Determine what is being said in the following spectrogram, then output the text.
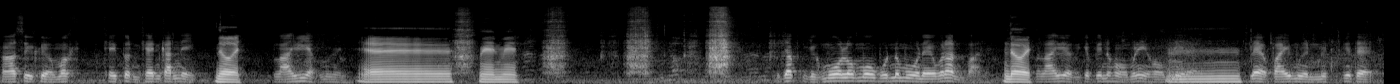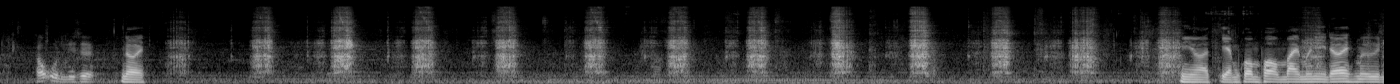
หาซื้อเครื่องมาเค้กต้นแคนกันเองโดยหลายเวียกหมื่นเออแม่นแม่นจักอย่างมัวลงโมบุญน้ำมูในวันนั้นบาทโดยหลายเวียกจะเป็นหอมนี่หอมอืนี่แหละมแล้วไปหมื่นมีแต่เขาอุ่นนี่ซื้อโดย มีว่าเตรียมความพร้อมไว้มื้อนี้เด้อมื้ออื่น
